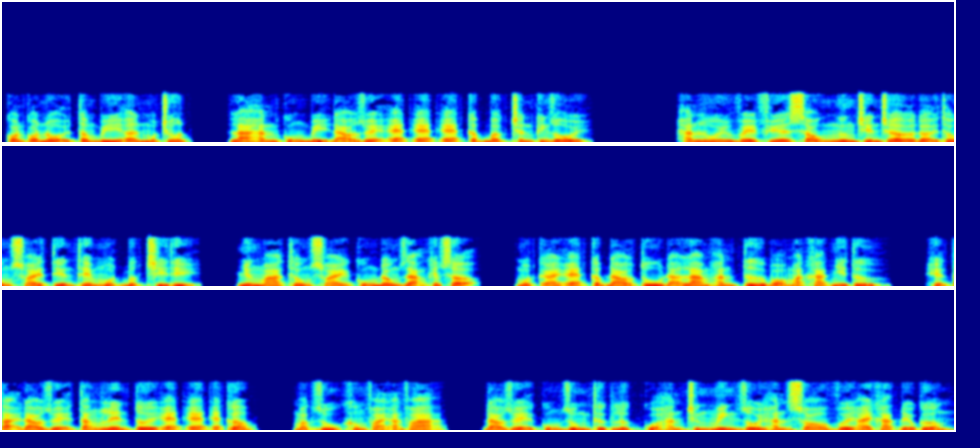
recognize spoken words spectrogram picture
Còn có nội tâm bí ẩn một chút, là hắn cũng bị đào duệ SSS cấp bậc chấn kinh rồi. Hắn lui về phía sau ngưng chiến chờ đợi thống soái tiến thêm một bước chỉ thị, nhưng mà thống soái cũng đồng dạng khiếp sợ, một cái S cấp đào tu đã làm hắn từ bỏ mặt khác nhi tử, hiện tại đào duệ tăng lên tới SSS cấp, mặc dù không phải án phạ, đào duệ cũng dùng thực lực của hắn chứng minh rồi hắn so với ai khác đều cường.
